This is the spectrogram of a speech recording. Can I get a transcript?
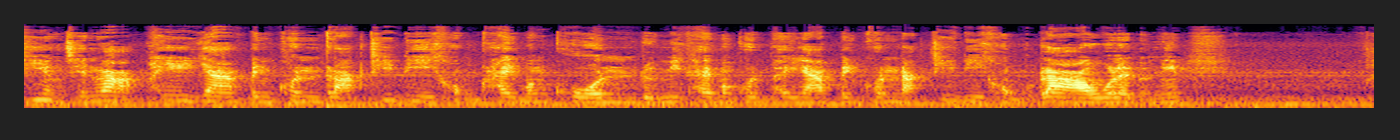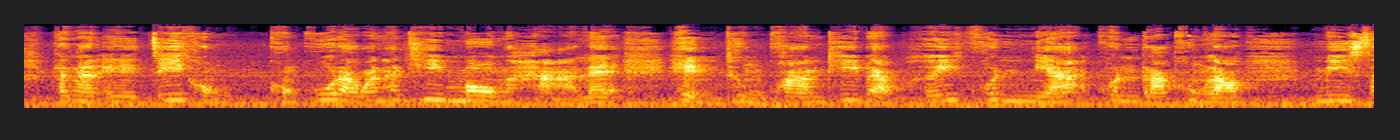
ที่อย่างเช่นว่า พยายามเป็นคนรักที่ดีของใครบางคน หรือมีใครบางคนพยายามเป็นคนรักที่ดีของเราอะไรแบบนี้ พลังงาน energy ของของคู่รักบางท่านที่มองหาและเห็นถึงความที่แบบเฮ้ยคนเนี้ย คนรักของเรามีเส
